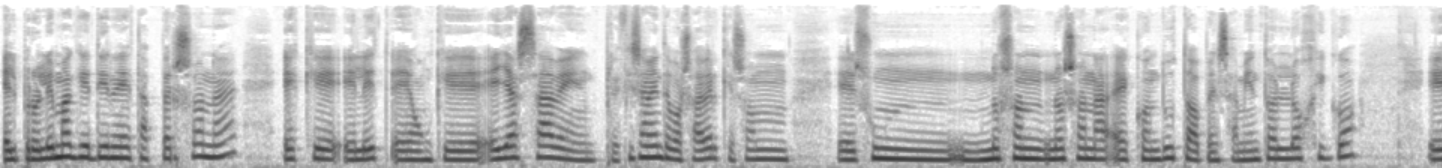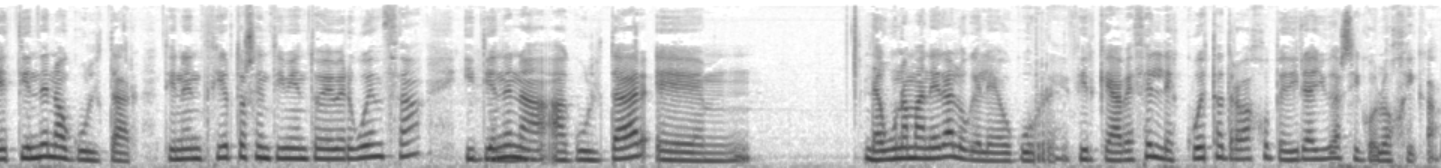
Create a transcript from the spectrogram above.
El problema que tienen estas personas es que, el, eh, aunque ellas saben, precisamente por saber que son, es un, no son, no son eh, conductas o pensamientos lógicos, eh, tienden a ocultar, tienen cierto sentimiento de vergüenza y tienden a, ocultar eh, de alguna manera lo que les ocurre. Es decir, que a veces les cuesta trabajo pedir ayuda psicológica.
